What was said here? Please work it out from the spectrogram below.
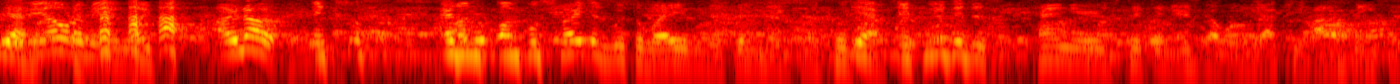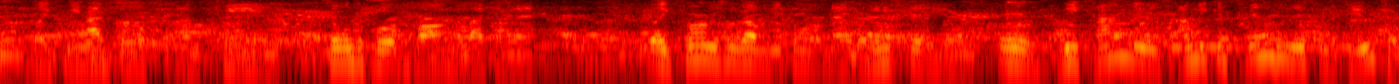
Yeah. you know what I mean? Like. I know. It's just I'm, I'm frustrated with the way we're doing things. Like, 'cause Yeah. if we did this ten years, fifteen years ago, when we actually had decent, like we had Duff and Keane, someone to put the ball in the back of the net. Like Ferguson's obviously coming up now, but he's still young. We can do this, and we can still do this in the future.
